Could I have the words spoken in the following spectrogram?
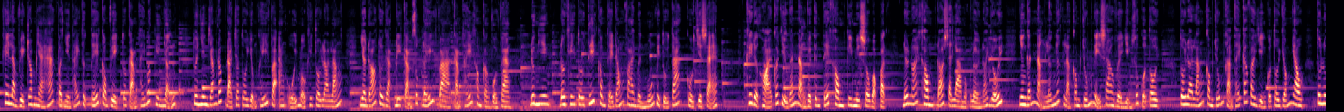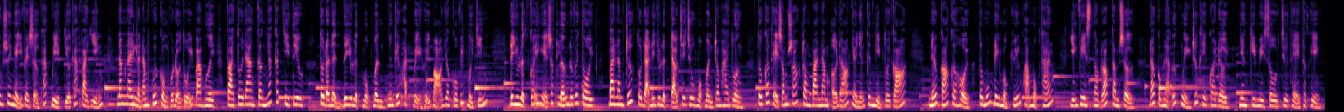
Khi làm việc trong nhà hát và nhìn thấy thực tế công việc, tôi cảm thấy mất kiên nhẫn. Tuy nhiên, giám đốc đã cho tôi dũng khí và an ủi mỗi khi tôi lo lắng. Nhờ đó tôi gạt đi cảm xúc đấy và cảm thấy không cần vội vàng. Đương nhiên, đôi khi tôi tiếc không thể đóng vai mình muốn vì tuổi tác, cô chia sẻ. Khi được hỏi có chịu gánh nặng về kinh tế không, Kim Miso bộc bạch. Nếu nói không, đó sẽ là một lời nói dối. Nhưng gánh nặng lớn nhất là công chúng nghĩ sao về diễn xuất của tôi. Tôi lo lắng công chúng cảm thấy các vai diễn của tôi giống nhau. Tôi luôn suy nghĩ về sự khác biệt giữa các vai diễn. Năm nay là năm cuối cùng của độ tuổi 30 và tôi đang cân nhắc cách chi tiêu. Tôi đã định đi du lịch một mình nhưng kế hoạch bị hủy bỏ do Covid-19. Đi du lịch có ý nghĩa rất lớn đối với tôi. Ba năm trước tôi đã đi du lịch đảo Jeju một mình trong 2 tuần. Tôi có thể sống sót trong 3 năm ở đó nhờ những kinh nghiệm tôi có. Nếu có cơ hội, tôi muốn đi một chuyến khoảng một tháng. Diễn viên Snowdrop tâm sự, đó cũng là ước nguyện trước khi qua đời, nhưng Kim Mi-soo chưa thể thực hiện.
